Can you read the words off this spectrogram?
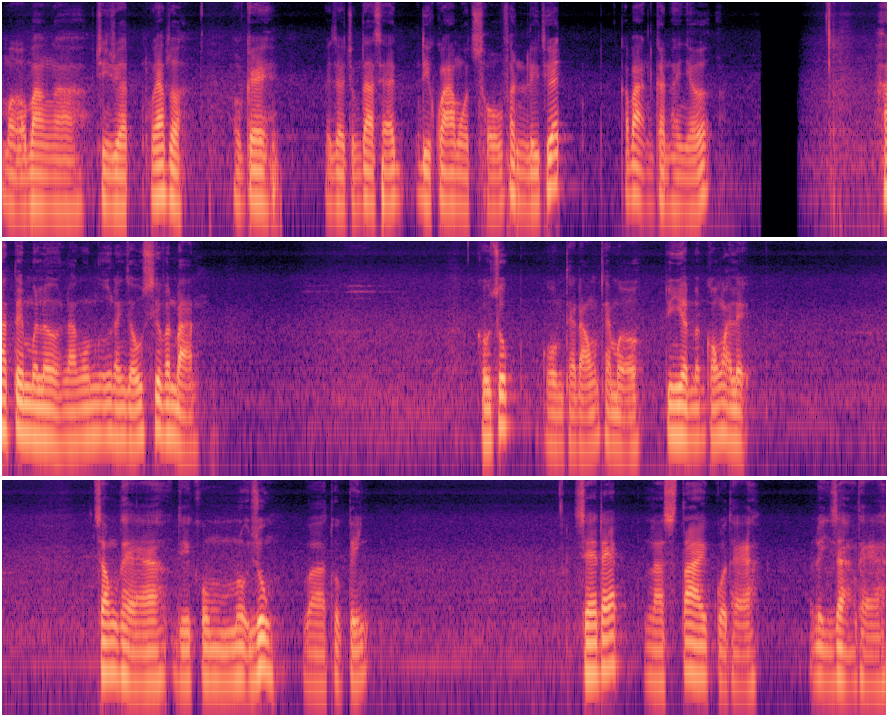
mở bằng uh, trình duyệt web rồi. Ok bây giờ chúng ta sẽ đi qua một số phần lý thuyết. Các bạn cần phải nhớ. HTML là ngôn ngữ đánh dấu siêu văn bản. Cấu trúc gồm thẻ đóng, thẻ mở, tuy nhiên vẫn có ngoại lệ. Trong thẻ thì cùng nội dung và thuộc tính. CSS là style của thẻ, định dạng thẻ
